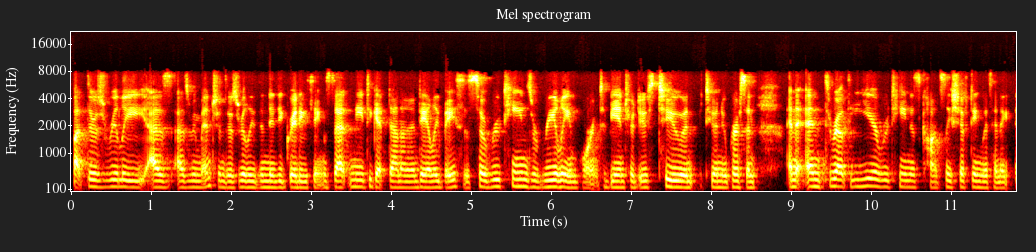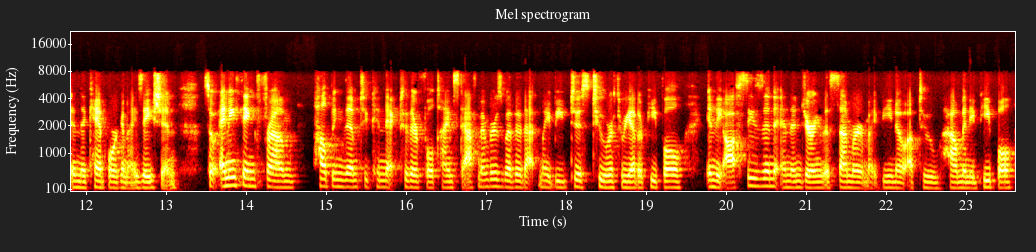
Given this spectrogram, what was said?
But there's really as as we mentioned there's really the nitty gritty things that need to get done on a daily basis. So routines are really important to be introduced to and to a new person. And and throughout the year routine is constantly shifting within a, in the camp organization. So anything from helping them to connect to their full-time staff members whether that might be just two or three other people in the off season and then during the summer it might be you know up to how many people.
